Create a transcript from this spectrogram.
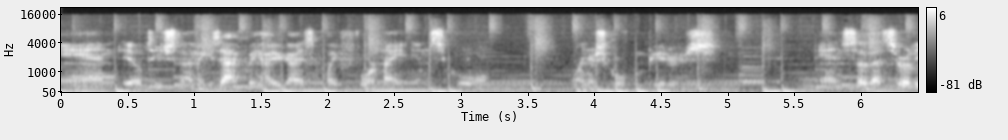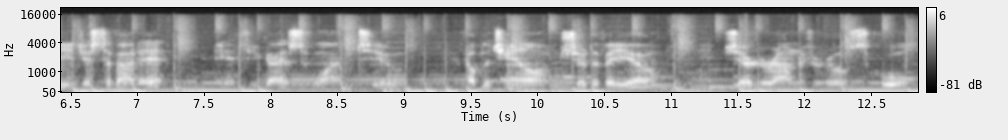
and it'll teach them exactly how you guys play Fortnite in school on your school computers. And so that's really just about it. If you guys want to help the channel, share the video, share it around with your whole school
